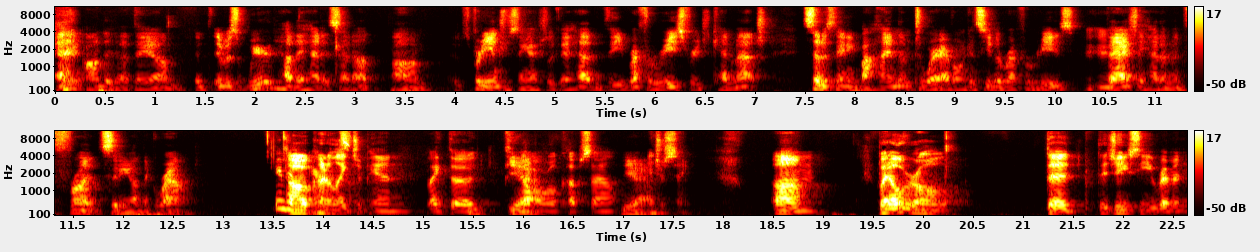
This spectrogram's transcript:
Adding on to that, they um, it, it was weird how they had it set up. Um, it was pretty interesting actually. They had the referees for each Ken match instead of standing behind them to where everyone could see the referees. Mhm. They actually had them in front, sitting on the ground. Oh, kind of like Japan, like the kendama Yeah. World Cup style. Yeah. Interesting. Um, but overall, the the JC Redmond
